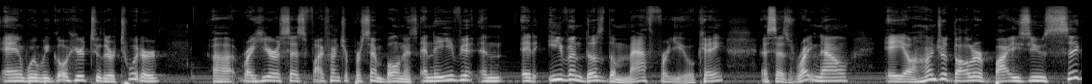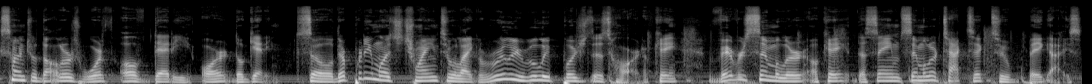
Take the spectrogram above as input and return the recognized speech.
And when we go here to their twitter uh, right here it says 500% bonus. And they even and it even does the math for you okay? It says right now a $100 buys you $600 worth of Daddy or Dogetti. So they're pretty much trying to like really, really push this hard, okay? Very similar, okay? The same similar tactic to Big eyes.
